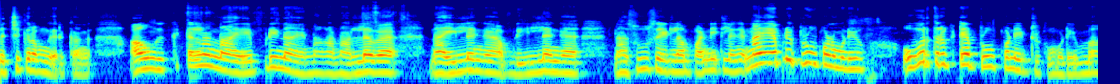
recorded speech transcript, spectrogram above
வச்சுக்கிறவங்க இருக்காங்க. அவங்க கிட்டலாம் நான் எப்படி நான் நான் நல்லவ நான் இல்லைங்க அப்படி இல்லைங்க நான் சூசைட்லாம் பண்ணிக்கலங்க நான் எப்படி ப்ரூவ் பண்ண முடியும்? ஒவ்வொருத்தருக்கிட்டே ப்ரூவ் பண்ணிட்டு இருக்க முடியுமா?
